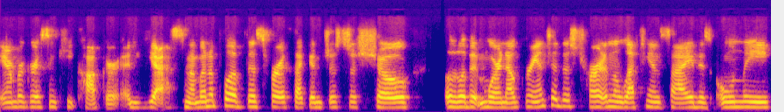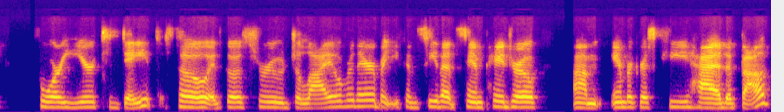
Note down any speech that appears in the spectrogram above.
Ambergris and Caye Caulker? And yes, and I'm gonna pull up this for a second just to show a little bit more. Now, granted, this chart on the left-hand side is only for year to date. So it goes through July over there, but you can see that San Pedro, um, Ambergris Caye had about,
